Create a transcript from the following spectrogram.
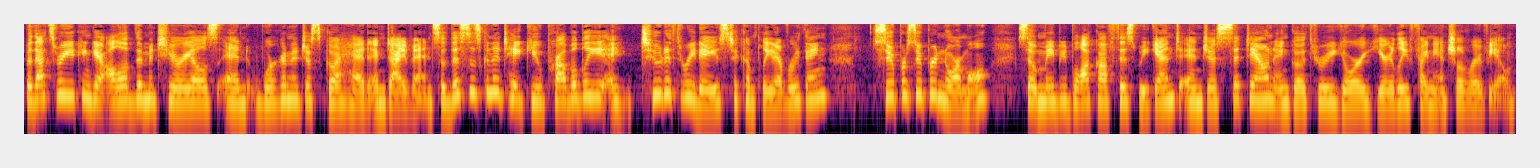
But that's where you can get all of the materials, and we're going to just go ahead and dive in. So this is going to take you probably a two to three days to complete everything super, super normal. So maybe block off this weekend and just sit down and go through your yearly financial review.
